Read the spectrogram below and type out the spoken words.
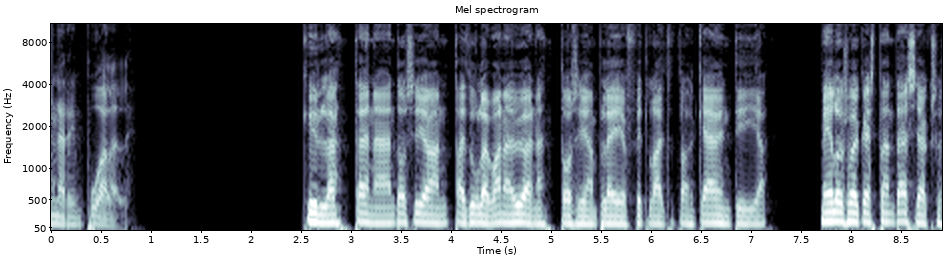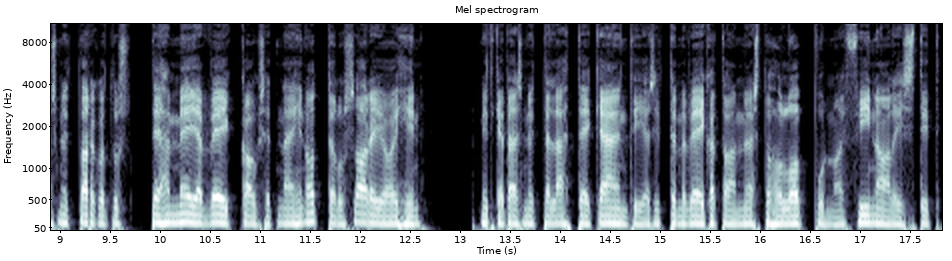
NRin puolelle. Kyllä, tänään tosiaan, tai tulevana yönä tosiaan playoffit laitetaan käyntiin, ja meillä olisi oikeastaan tässä jaksossa nyt tarkoitus tehdä meidän veikkaukset näihin ottelusarjoihin, mitkä tässä nyt lähtee käyntiin, ja sitten me veikataan myös tuohon loppuun noin finaalistit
